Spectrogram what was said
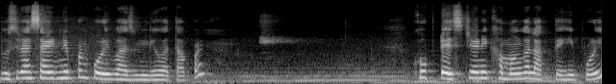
दुसऱ्या साईडने पण पोळी भाजून घेऊ आता आपण. खूप टेस्टी आणि खमंग लागते ही पोळी.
